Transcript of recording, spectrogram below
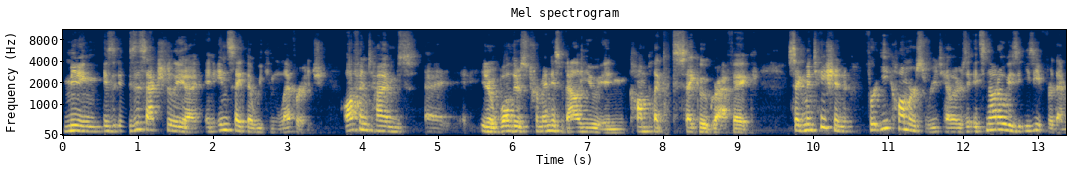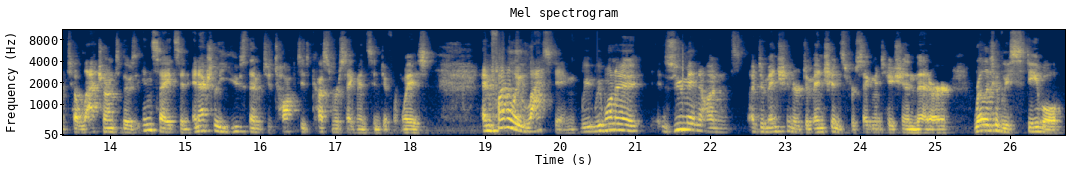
meaning, is, is this actually a, an insight that we can leverage? Oftentimes, uh, you know, while there's tremendous value in complex psychographic segmentation, for e-commerce retailers, it's not always easy for them to latch onto those insights and, and actually use them to talk to customer segments in different ways. And finally, lasting, we, we want to zoom in on a dimension or dimensions for segmentation that are relatively stable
